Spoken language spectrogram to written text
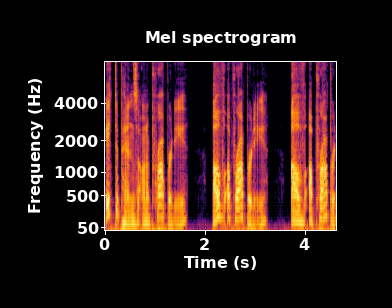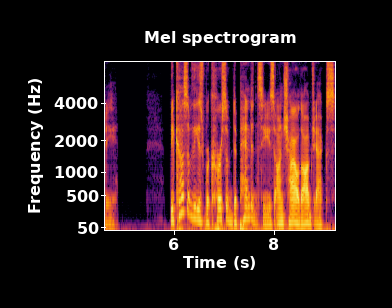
It depends on a property of a property of a property. Because of these recursive dependencies on child objects,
